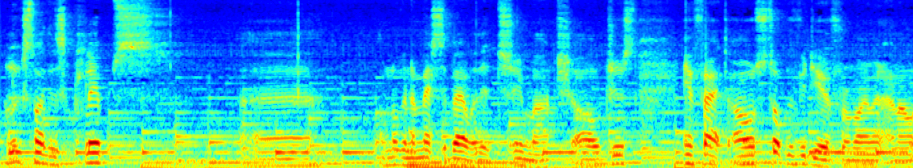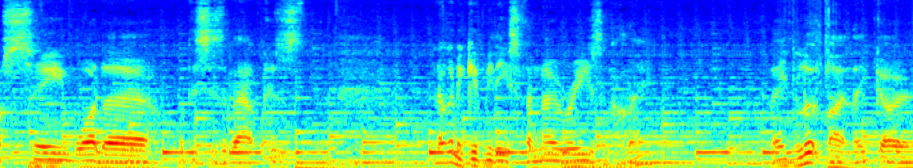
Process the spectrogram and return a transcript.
It looks like there's clips. Uh, I'm not going to mess about with it too much. I'll just, in fact, I'll stop the video for a moment and I'll see what uh, what this is about because they're not going to give me these for no reason, are they? They look like they go,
